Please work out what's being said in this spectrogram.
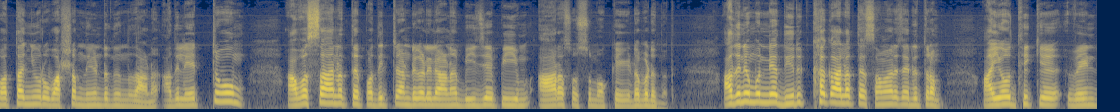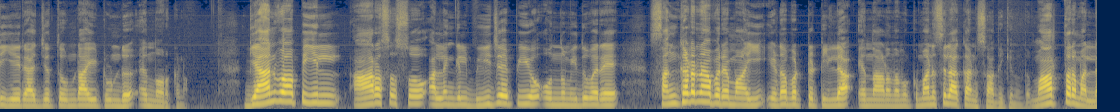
പത്തഞ്ഞൂറ് വർഷം നീണ്ടു നിന്നതാണ്. അതിലേറ്റവും അവസാനത്തെ പതിറ്റാണ്ടുകളിലാണ് ബി ജെ പിയും ആർ എസ് എസും ഒക്കെ ഇടപെടുന്നത്. അതിനു മുന്നേ ദീർഘകാലത്തെ സമരചരിത്രം അയോധ്യയ്ക്ക് വേണ്ടി ഈ രാജ്യത്ത് ഉണ്ടായിട്ടുണ്ട് എന്നോർക്കണം. ഗ്യാൻവാപ്പിയിൽ ആർ എസ് എസോ അല്ലെങ്കിൽ ബി ജെ പിയോ ഒന്നും ഇതുവരെ സംഘടനാപരമായി ഇടപെട്ടിട്ടില്ല എന്നാണ് നമുക്ക് മനസ്സിലാക്കാൻ സാധിക്കുന്നത്. മാത്രമല്ല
